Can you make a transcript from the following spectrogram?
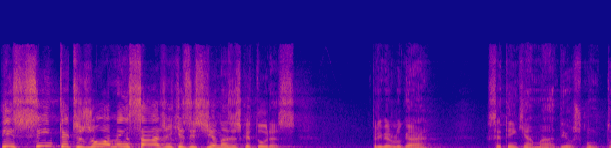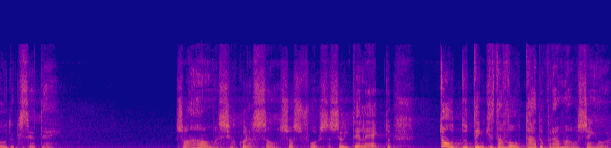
e sintetizou a mensagem que existia nas Escrituras. Em primeiro lugar, você tem que amar a Deus com tudo que você tem. Sua alma, seu coração, suas forças, seu intelecto, tudo tem que estar voltado para amar o Senhor.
